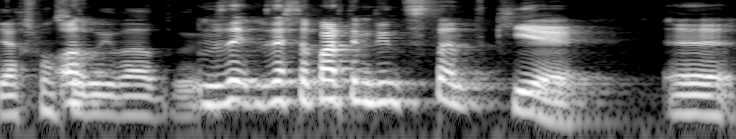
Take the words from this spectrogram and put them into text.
e à responsabilidade. de- mas, é- esta parte é muito interessante, que é... eh,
